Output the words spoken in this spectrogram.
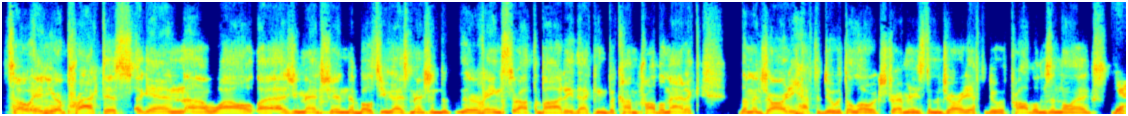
So, in your practice, again, uh, while uh, as you mentioned, both of you guys mentioned there are veins throughout the body that can become problematic. The majority have to do with the lower extremities. The majority have to do with problems in the legs. Yeah.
